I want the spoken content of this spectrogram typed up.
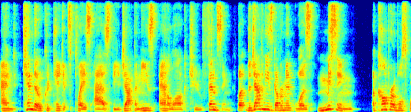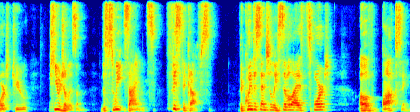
and kendo could take its place as the Japanese analog to fencing. But the Japanese government was missing a comparable sport to pugilism, the sweet science, fisticuffs, the quintessentially civilized sport of boxing.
